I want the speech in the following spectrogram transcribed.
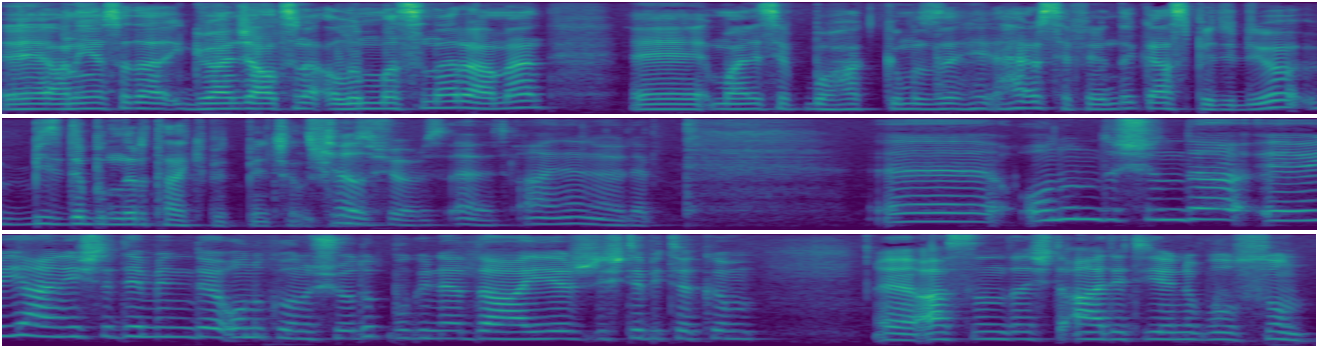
Ee, anayasada güvence altına alınmasına rağmen e, maalesef bu hakkımızı he- her seferinde gasp ediliyor. Biz de bunları takip etmeye çalışıyoruz. Çalışıyoruz evet aynen öyle. Ee, onun dışında e, yani işte demin de onu konuşuyorduk. Bugüne dair işte bir takım e, aslında işte adet yerini bulsun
